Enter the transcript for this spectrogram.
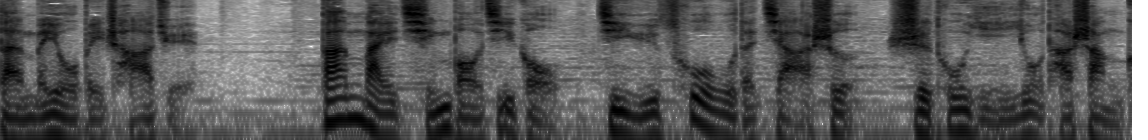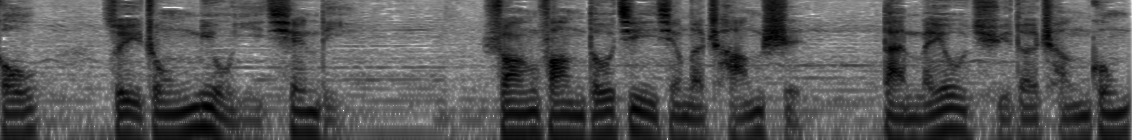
但没有被察觉。丹麦情报机构基于错误的假设，试图引诱他上钩，最终谬以千里。双方都进行了尝试，但没有取得成功。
